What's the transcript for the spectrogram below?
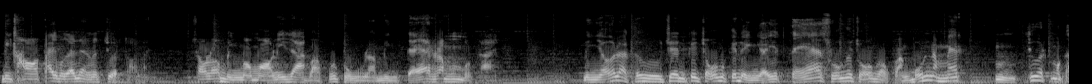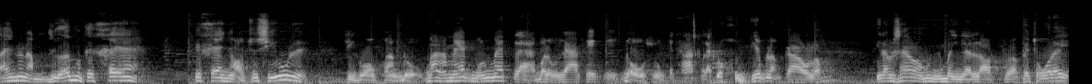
Mình thò tay vào cái này nó trượt thò lại. Sau đó mình mò mò đi ra và cuối cùng là mình té râm một cái. Mình nhớ là từ trên cái chỗ một cái đỉnh ấy, té xuống cái chỗ vào khoảng 4 5 mét ừ, trượt một cái nó nằm giữa một cái khe cái khe nhỏ chút xíu này. Chỉ còn khoảng độ 3 mét 4 mét là bắt đầu ra cái, cái đổ xuống cái thác là nó khủng khiếp lắm cao lắm. Thì làm sao mà mình mình lại lọt vào cái chỗ đấy?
